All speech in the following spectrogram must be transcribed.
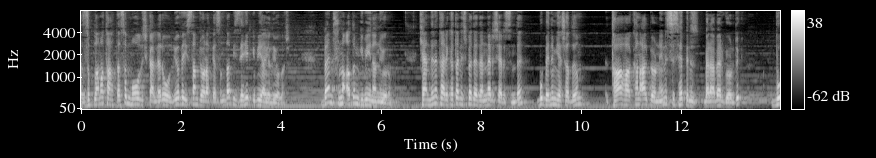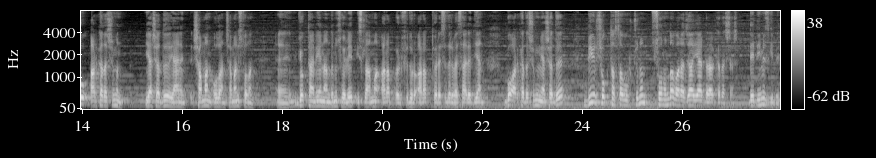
zıplama tahtası Moğol işgalleri oluyor ve İslam coğrafyasında bir zehir gibi yayılıyorlar. Ben şunu adım gibi inanıyorum. Kendini tarikata nispet edenler içerisinde bu benim yaşadığım Ta Hakan Alp örneğini siz hepiniz beraber gördük. Bu arkadaşımın yaşadığı yani şaman olan, şamanist olan e, gök tanrıya inandığını söyleyip İslam'a Arap örfüdür, Arap töresidir vesaire diyen bu arkadaşımın yaşadığı birçok tasavvufçunun sonunda varacağı yerdir arkadaşlar. Dediğimiz gibi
